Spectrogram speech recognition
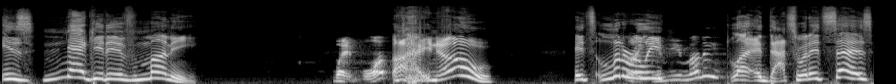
is negative money. Wait, what? I know. It's literally give you money? like that's what it says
